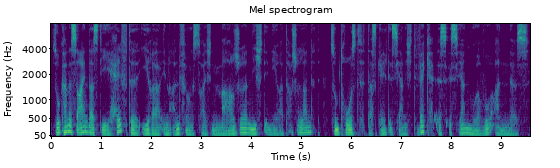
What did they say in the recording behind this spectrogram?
So kann es sein, dass die Hälfte Ihrer in Anführungszeichen Marge nicht in Ihrer Tasche landet. Zum Trost, das Geld ist ja nicht weg, es ist ja nur woanders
